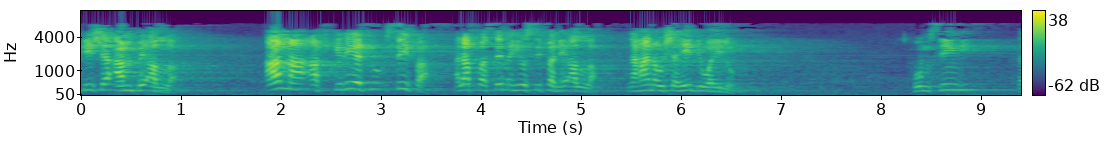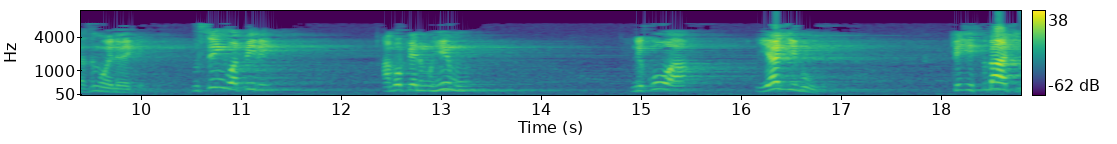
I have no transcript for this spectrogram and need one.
kisha ampe Allah. Ama afikirie tu sifa alafu aseme hiyo sifa ni Allah na hana ushahidi wa hilo. Huu msingi lazima ueleweke. Msingi wa pili ambao pia ni muhimu ni kuwa yajibu fi ithbati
